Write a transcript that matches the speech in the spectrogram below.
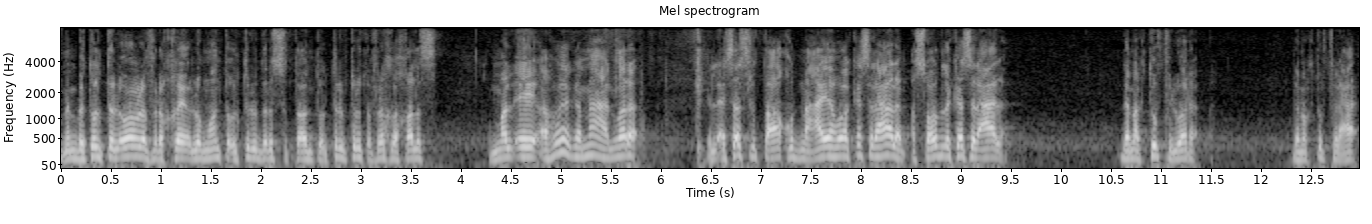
من بطولة الأمم الأفريقية. يقول لهم هو أنتوا قلت له دور ال 16 أنتوا قلت له بطولة أفريقيا خالص؟ أمال إيه؟ أهو يا جماعة الورق. الأساس في التعاقد معايا هو كأس العالم. الصعود لكأس العالم. ده مكتوب في الورق. ده مكتوب في العقد.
